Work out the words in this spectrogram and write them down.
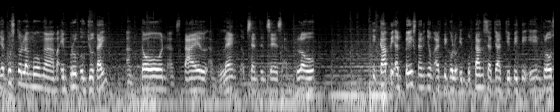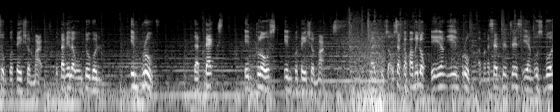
niya gusto lang mo nga ma-improve og jutay, ang tone, ang style, ang length of sentences, ang flow, i-copy and paste ng inyong artikulo, imbutang sa chat GPT, i-enclose og quotation marks. Butang nila og tugon, improve the text enclosed in quotation marks. Ay, sa usa ka pamilok, iyang i-improve ang mga sentences, iyang usbon,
